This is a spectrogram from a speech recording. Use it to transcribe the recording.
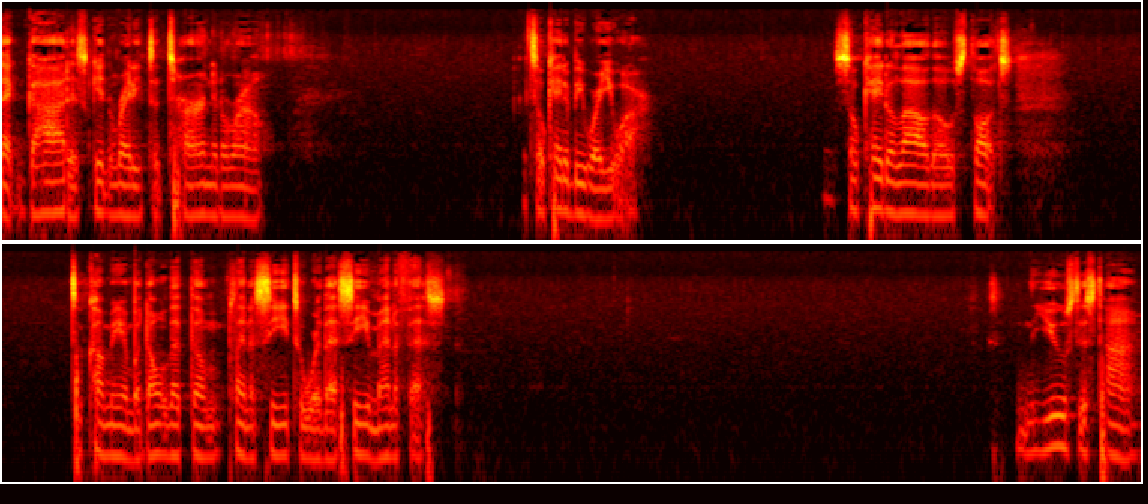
that God is getting ready to turn it around. It's okay to be where you are. It's okay to allow those thoughts to come in, but don't let them plant a seed to where that seed manifests. Use this time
